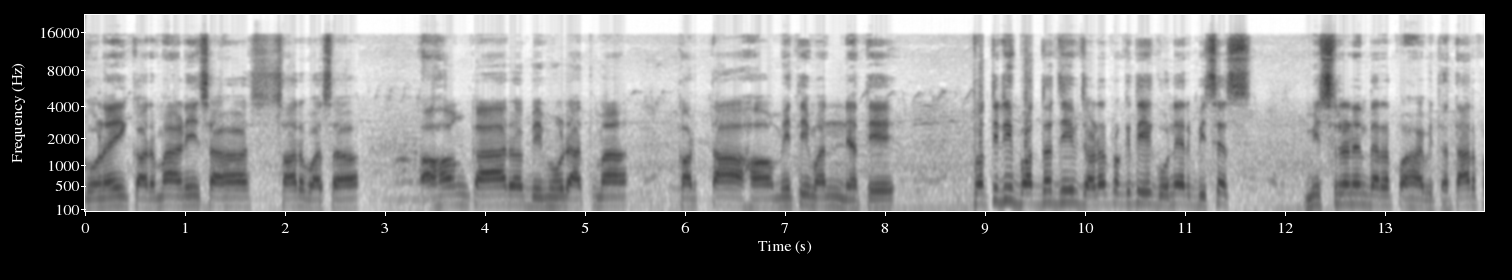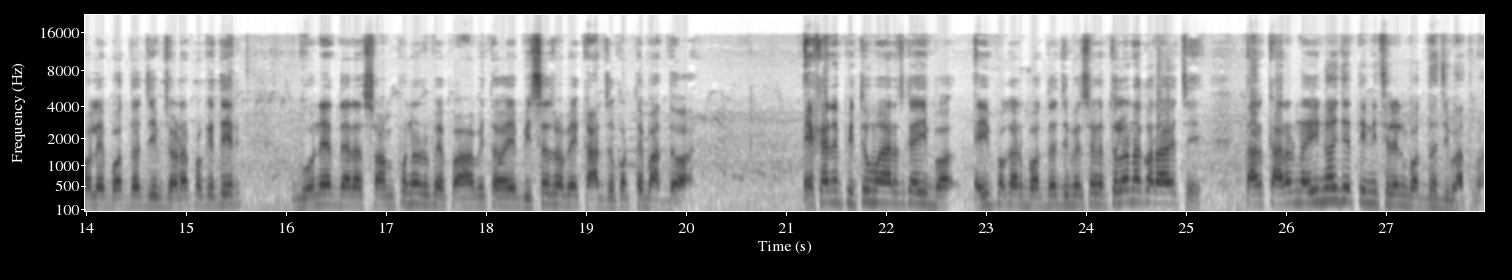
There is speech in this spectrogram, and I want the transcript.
গুণৈ কর্মাণি সহ সর্বস, অহংকার বিমূঢ় আত্মা কর্তাহমিতি মন্যতে। প্রতিটি বদ্ধজীব জড় প্রকৃতি গুণের বিশেষ মিশ্রণের দ্বারা প্রভাবিত। তার ফলে বদ্ধজীব জড় প্রকৃতির গুণের দ্বারা সম্পূর্ণরূপে প্রভাবিত হয়ে বিশেষভাবে কার্য করতে বাধ্য হয়। এখানে পিতু মহারাজকে এই এই প্রকার বদ্ধজীবের সঙ্গে তুলনা করা হয়েছে। তার কারণ এই নয় যে তিনি ছিলেন বদ্ধজীবাত্মা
